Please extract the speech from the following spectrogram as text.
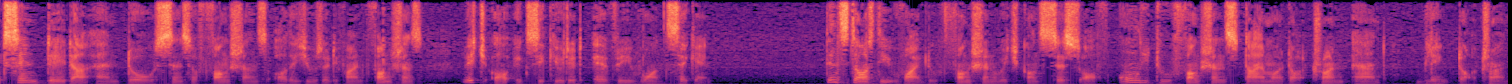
send data and door sensor functions are the user-defined functions which are executed every one second. Then starts the void loop function which consists of only two functions timer.run and Blynk.run.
